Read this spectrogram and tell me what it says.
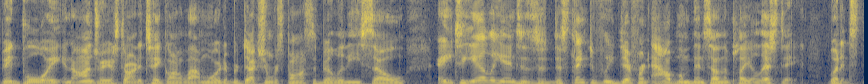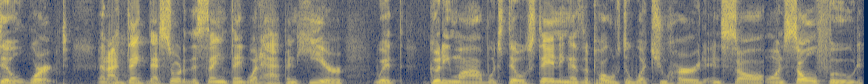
Big Boi and Andre are starting to take on a lot more of the production responsibility. So ATLiens is a distinctively different album than Southern Playalistic, but it still worked. And I mm-hmm. think that's sort of the same thing what happened here with Goodie Mob with Still Standing as opposed to what you heard and saw on Soul Food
